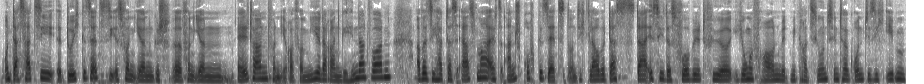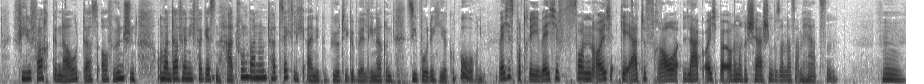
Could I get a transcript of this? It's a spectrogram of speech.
Und das hat sie äh, durchgesetzt. Sie ist von ihren, äh, von ihren Eltern, von ihrer Familie daran gehindert worden. Aber sie hat das erstmal als Anspruch gesetzt. Und ich glaube, das, da ist sie das Vorbild für junge Frauen mit Migrationshintergrund, die sich eben vielfach genau das auch wünschen. Und man darf ja nicht vergessen, Hatun war nun tatsächlich eine gebürtige Berlinerin. Sie wurde hier geboren. Welches Porträt, welche von euch geehrte Frau lag euch bei euren Recherchen besonders am Herzen? Hm.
